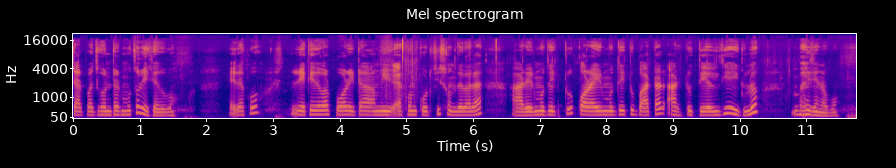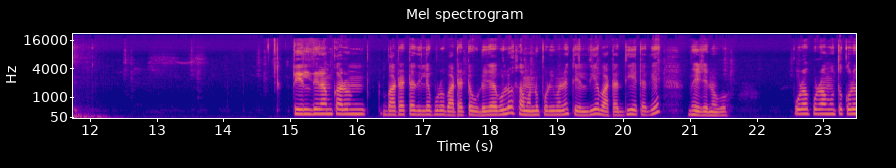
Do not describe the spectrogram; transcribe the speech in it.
চার পাঁচ ঘণ্টার মতো রেখে দেবো। এ দেখো, রেখে দেওয়ার পর এটা আমি এখন করছি সন্ধেবেলা। আর এর মধ্যে একটু কড়াইয়ের মধ্যে একটু বাটার আর একটু তেল দিয়ে এগুলো ভেজে নেব। তেল দিলাম কারণ বাটারটা দিলে পুরো বাটারটা উড়ে যায় বলো। সামান্য পরিমাণে তেল দিয়ে, বাটার দিয়ে এটাকে ভেজে নেব। পোড়া পোড়া মতো করে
